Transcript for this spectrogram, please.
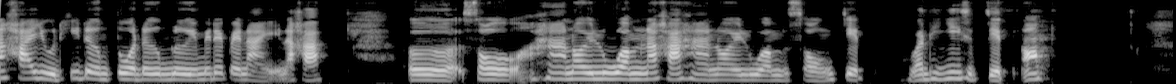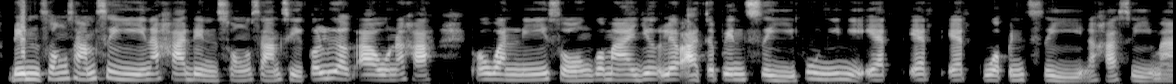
นะคะ อยู่ที่เดิมตัวเดิมเลยไม่ได้ไปไหนนะคะ เออโซฮานอยรวมนะคะฮานอยรวมสองเจ็ดวันที่ยี่สิบเจ็ดเนาะ เด่นสองสามสี่นะคะ เด่นสองสามสี่ก็เลือกเอานะคะ เพราะวันนี้สองก็มาเยอะแล้วอาจจะเป็นสี่พรุ่งนี้นี่แอดแอดแอดกลัวเป็นสี่นะคะสี่มา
